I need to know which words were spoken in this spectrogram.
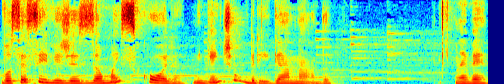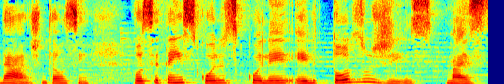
você servir Jesus é uma escolha, ninguém te obriga a nada. Não é verdade? Então, assim, você tem escolha de escolher ele todos os dias, mas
